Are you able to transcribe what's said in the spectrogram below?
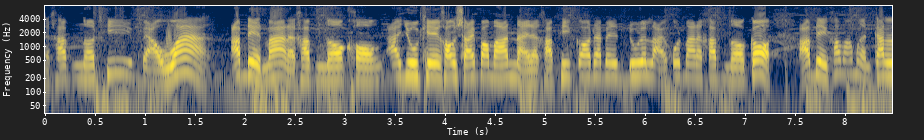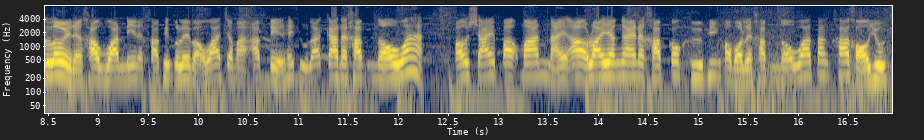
นะครับเนาะที่แบบว่าอัปเดตมากนะครับเนาะของ RUK เขาใช้ประมาณไหนนะครับพี่ก็ได้ไปดูหลายคนมานะครับเนาะก็อัปเดตเข้ามาเหมือนกันเลยนะครับวันนี้นะครับพี่ก็เลยแบบว่าจะมาอัปเดตให้ดูละกันนะครับเนาะว่าเขาใช้ประมาณไหนอะไรยังไงนะครับก็คือพี่ขอบอกเลยครับเนาะว่าตั้งค่าของ UK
